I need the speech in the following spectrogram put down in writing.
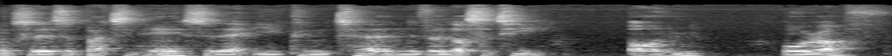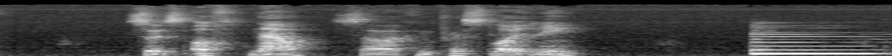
Also there's a button here so that you can turn the velocity on or off. So it's off now so I can press lightly. And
